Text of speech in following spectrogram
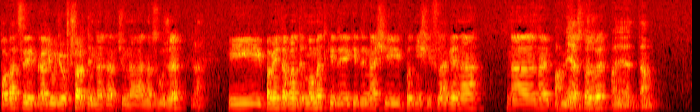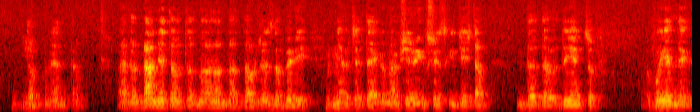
Polacy brali udział w czwartym natarciu na, na wzgórze. No. I pamięta Pan ten moment, kiedy, kiedy nasi podnieśli flagę na, na, na Pamiętam, klasztorze? pamiętam. I- To pamiętam. Ale to dla mnie to, to no, no, no dobrze zdobyli Mhm. Niemcy tego, no wzięli ich wszystkich gdzieś tam do, do, jeńców wojennych,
